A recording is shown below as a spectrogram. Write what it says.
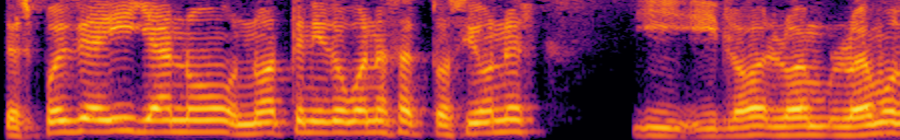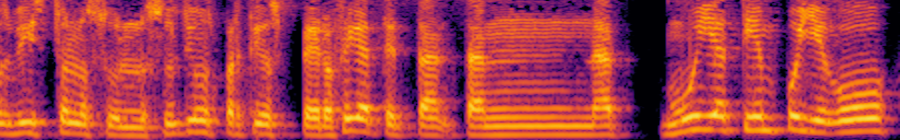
Después de ahí ya no, no ha tenido buenas actuaciones y, y lo, lo, lo hemos visto en los, los últimos partidos, pero fíjate, tan, tan a- muy a tiempo llegó,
